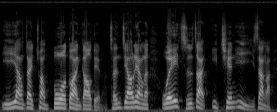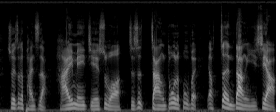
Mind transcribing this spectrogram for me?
一样在创波段高点了。成交量呢维持在一千亿以上啊，所以这个盘势啊还没结束哦，只是涨多的部分要震荡一下。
